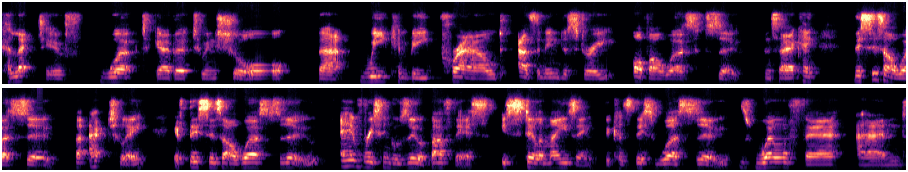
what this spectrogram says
collective work together to ensure that we can be proud as an industry of our worst zoo and say okay this is our worst zoo. But actually if this is our worst zoo, every single zoo above this is still amazing because this worst zoo's welfare and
